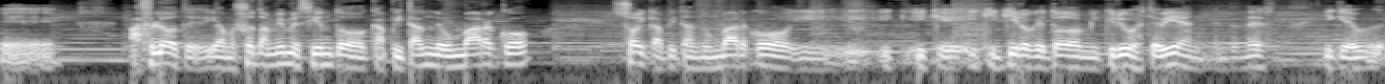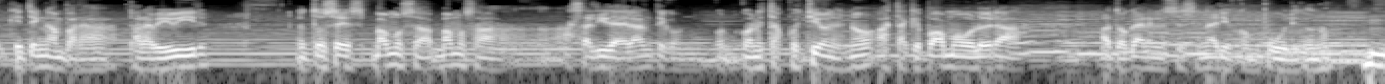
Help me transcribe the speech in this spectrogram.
eh, a flote. Digamos, yo también me siento capitán de un barco, soy capitán de un barco y, que, quiero que todo mi crew esté bien, ¿entendés? Y que, tengan para, para vivir Entonces vamos a, vamos a, salir adelante con, estas cuestiones, ¿no? Hasta que podamos volver a, tocar en los escenarios con público, ¿no? Mm.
